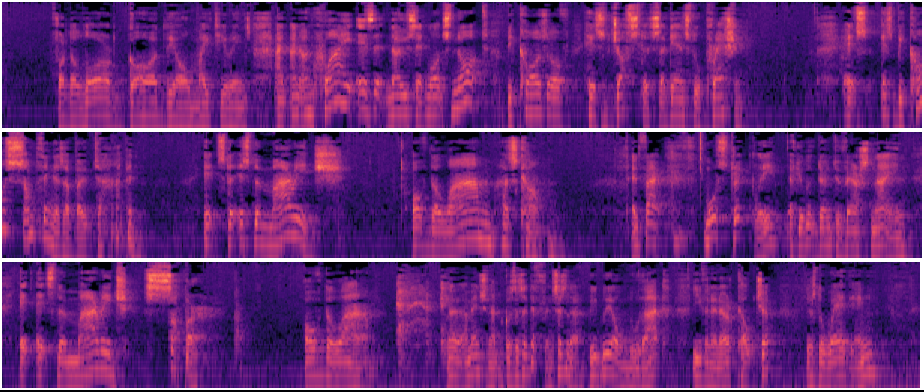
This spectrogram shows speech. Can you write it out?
For the Lord God the Almighty reigns. And, and, and why is it now said? Well, it's not because of His justice against oppression. It's, it's because something is about to happen. It's the, it's the marriage of the Lamb has come. In fact, more strictly, if you look down to verse 9, it, it's the marriage supper of the Lamb. Now, I mention that because there's a difference, isn't there? We, we all know that. Even in our culture, there's the wedding,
